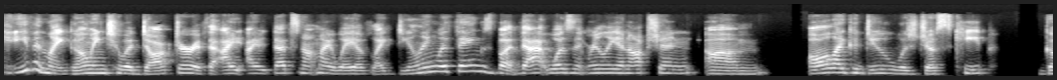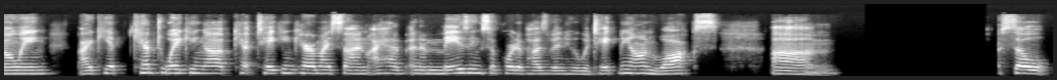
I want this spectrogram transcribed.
even like going to a doctor, if that I I that's not my way of like dealing with things, but that wasn't really an option. Um, all I could do was just keep going. I kept kept waking up, kept taking care of my son. I have an amazing supportive husband who would take me on walks. Um, so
